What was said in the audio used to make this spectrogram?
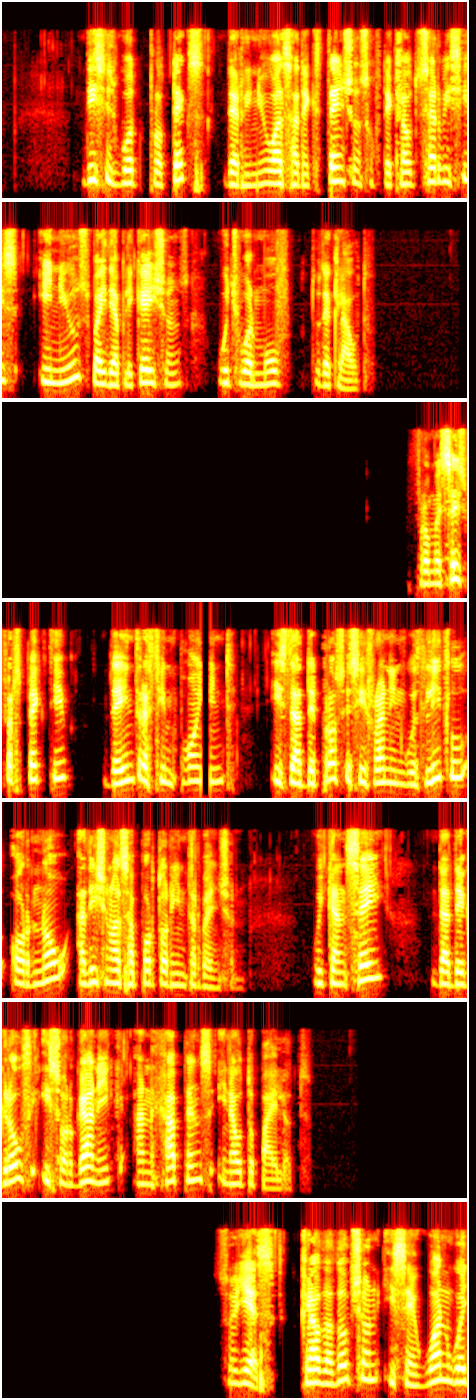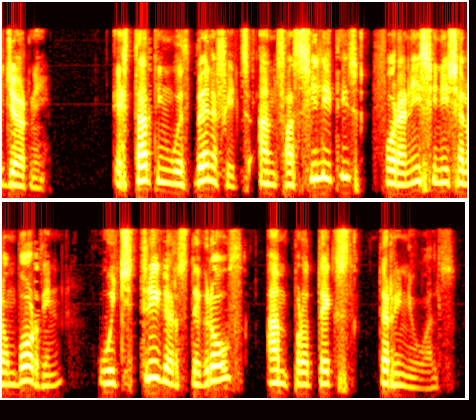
This is what protects the renewals and extensions of the cloud services in use by the applications which were moved to the cloud. From a sales perspective, the interesting point is that the process is running with little or no additional support or intervention. We can say that the growth is organic and happens in autopilot. So yes, cloud adoption is a one-way journey, starting with benefits and facilities for an easy initial onboarding, which triggers the growth and protects the renewals.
